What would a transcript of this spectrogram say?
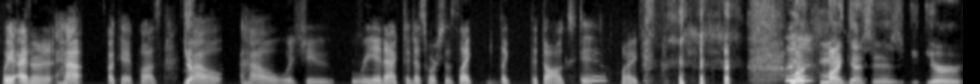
Wait, I don't how okay, pause. Yeah. How how would you reenact it as horses like like the dogs do? Like my my guess is you're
